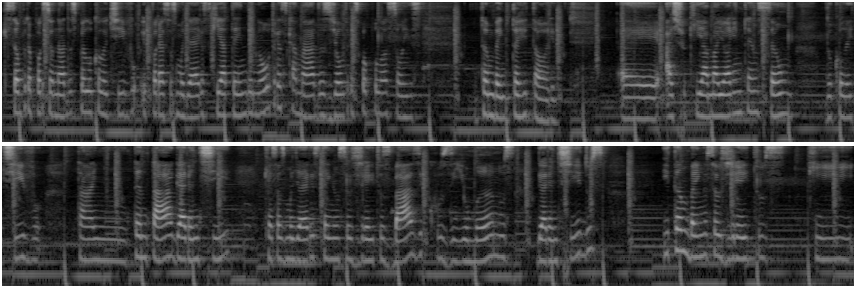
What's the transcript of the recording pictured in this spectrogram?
que são proporcionadas pelo coletivo e por essas mulheres que atendem outras camadas de outras populações também do território. É, acho que a maior intenção do coletivo está em tentar garantir que essas mulheres tenham seus direitos básicos e humanos garantidos e também os seus direitos que,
